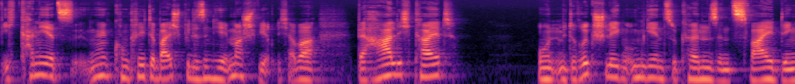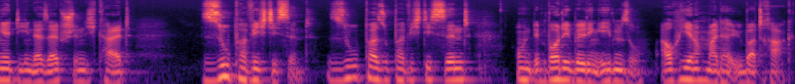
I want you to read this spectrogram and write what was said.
ich kann jetzt, ne, konkrete Beispiele sind hier immer schwierig, aber Beharrlichkeit und mit Rückschlägen umgehen zu können, sind zwei Dinge, die in der Selbstständigkeit super wichtig sind. Super, super wichtig sind und im Bodybuilding ebenso. Auch hier nochmal der Übertrag.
